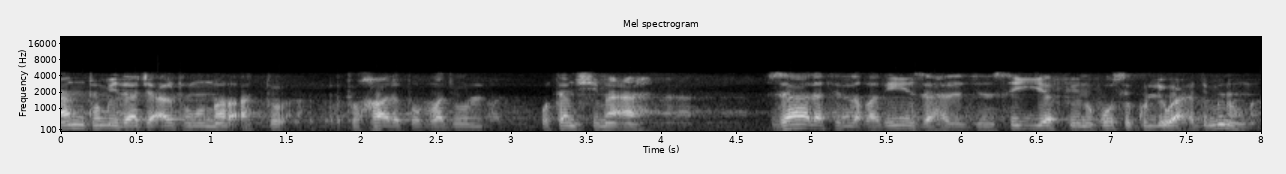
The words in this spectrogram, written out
أنتم إذا جعلتم المرأة تخالط الرجل وتمشي معه. زالت الغريزة الجنسية في نفوس كل واحد منهما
